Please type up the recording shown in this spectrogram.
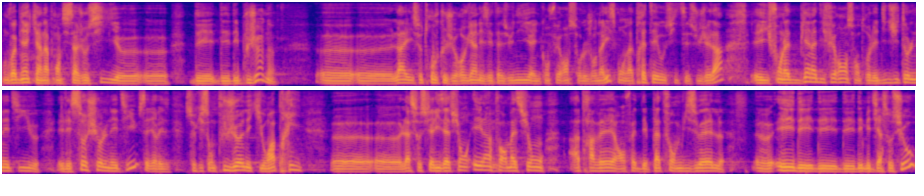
On voit bien qu'il y a un apprentissage aussi des plus jeunes. Euh, euh, là, il se trouve que je reviens des États-Unis à une conférence sur le journalisme. On a traité aussi de ces sujets-là. Et ils font bien la différence entre les digital natives et les social natives, c'est-à-dire ceux qui sont plus jeunes et qui ont appris euh, la socialisation et l'information à travers en fait des plateformes visuelles et des médias sociaux.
